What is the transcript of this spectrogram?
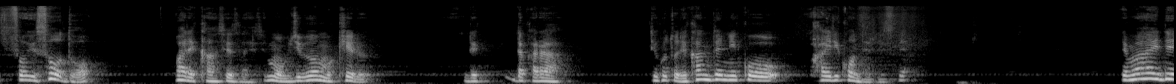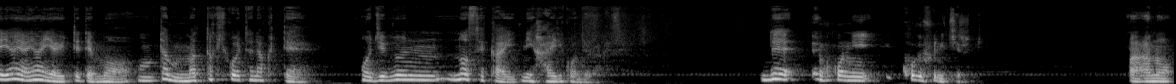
そういう騒動？まで関せずなんです。もう自分はもう蹴る。で、だから、ということで完全にこう、入り込んでるんですね。で、周りでやんややんや言ってても、も多分全く聞こえてなくて、もう自分の世界に入り込んでるわけですよ。で、ここにこういうふうに切ると。まあ、あの、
